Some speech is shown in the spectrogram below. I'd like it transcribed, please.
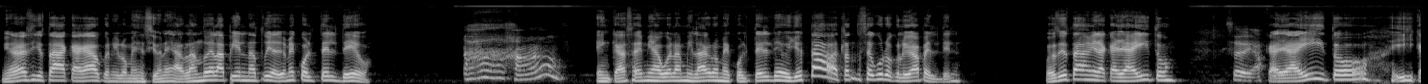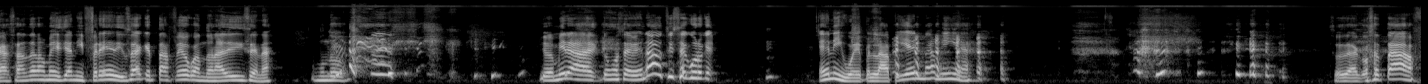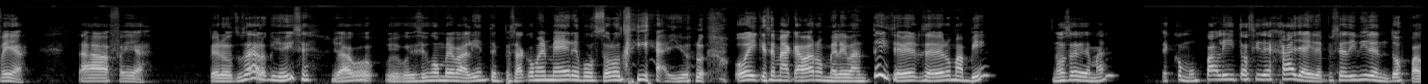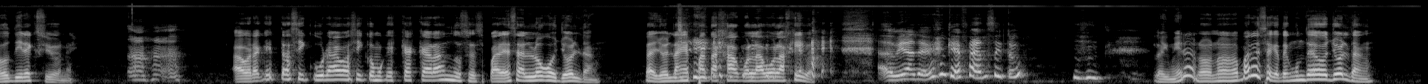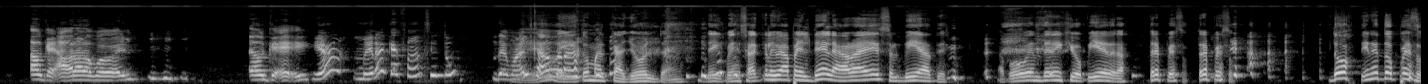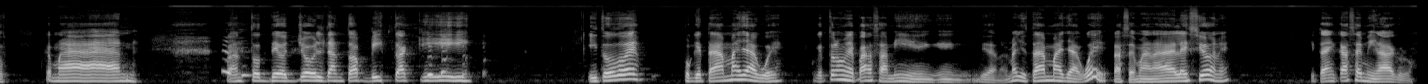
Mira a ver si yo estaba cagado que ni lo mencioné. Hablando de la pierna tuya, yo me corté el dedo. Ajá. en casa de mi abuela Milagro me corté el dedo. Yo estaba bastante seguro que lo iba a perder. Por eso yo estaba, mira, calladito, Se veía calladito. Y Cassandra no me decía ni Freddy. ¿Tú sabes que está feo cuando nadie dice nada? El mundo. Yo, mira cómo se ve. No, estoy seguro que. Anyway, pero la pierna mía. So, la cosa estaba fea. Estaba fea. Pero tú sabes lo que yo hice. Yo hago, yo soy un hombre valiente. Empecé a comerme Erebos todos los días. Y yo, hoy que se me acabaron, me levanté y se ve, se ve lo más bien. No se ve mal. Es como un palito así de jaya y después se divide en dos para dos direcciones. Ajá. Ahora que está así curado, así como que es cascarándose, se parece al logo Jordan. Sea, Jordan es patajado con la bola arriba. Ah, Mírate, qué fancy tú. Like, mira, no, no, no parece que tengo un dedo Jordan. Ok, ahora lo puedo ver. Ok, ya. Mira qué fancy tú. De marca Bien, ahora. marca Jordan. De pensar que le iba a perder, ahora es, olvídate. La puedo vender en Geopiedra. Tres pesos, tres pesos. Dos, tienes dos pesos. Come on. ¿Cuántos dedos Jordan tú has visto aquí? Y todo es porque estaba en Mayagüez. Porque esto no me pasa a mí en, en vida normal. Yo estaba en Mayagüez la semana de elecciones y estaba en casa de Milagro.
